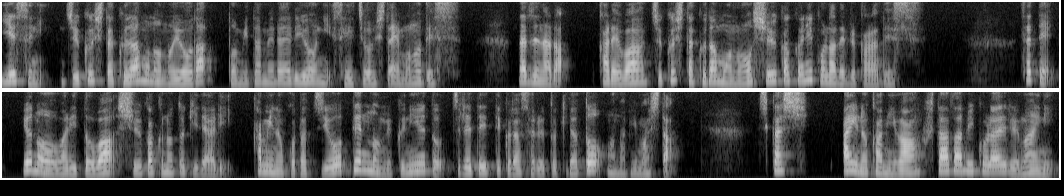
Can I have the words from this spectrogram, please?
イエスに熟した果物のようだと認められるように成長したいものです。なぜなら、彼は熟した果物を収穫に来られるからです。さて、世の終わりとは収穫の時であり、神の子たちを天の御国へと連れて行ってくださる時だと学びました。しかし、愛の神は再び来られる前に、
